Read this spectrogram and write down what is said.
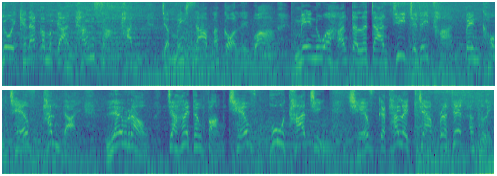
โดยคณะกรรมการทั้ง3ท่านจะไม่ทราบมาก่อนเลยว่า เมนูอาหารแต่ละจานที่จะได้ทานเป็นของเชฟท่านใด และเราจะให้ทางฝั่งเชฟผู้ท้าชิง เชฟกระทะเหล็กจากประเทศอังกฤษ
